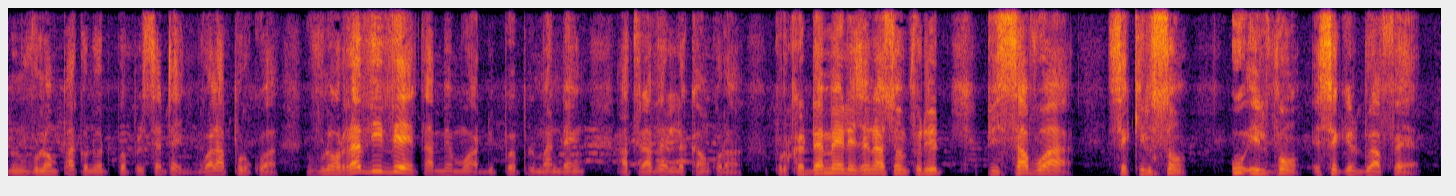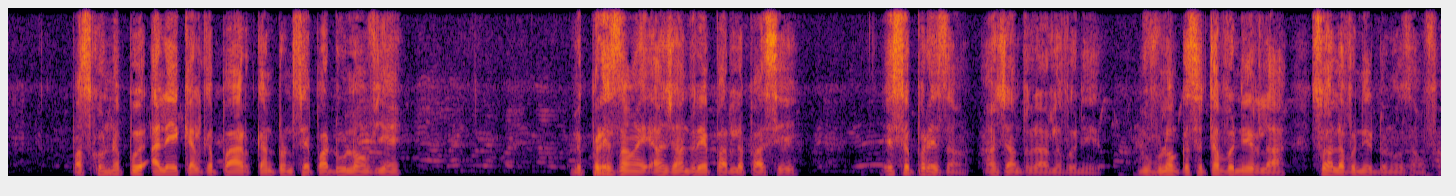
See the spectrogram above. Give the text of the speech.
Nous ne voulons pas que notre peuple s'éteigne. Voilà pourquoi nous voulons raviver ta mémoire du peuple manding à travers le Kankuran, pour que demain les générations futures puissent savoir ce qu'ils sont, où ils vont et ce qu'ils doivent faire. Parce qu'on ne peut aller quelque part quand on ne sait pas d'où l'on vient. Le présent est engendré par le passé et ce présent engendrera l'avenir. Nous voulons que cet avenir-là soit l'avenir de nos enfants.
